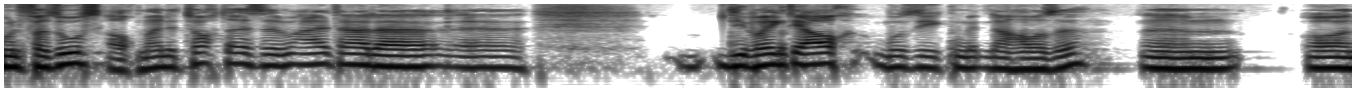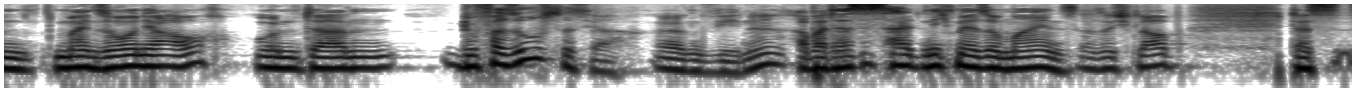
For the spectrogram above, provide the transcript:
und versuch's auch. Meine Tochter ist im Alter, da, äh, die bringt ja auch Musik mit nach Hause. Ähm, und mein Sohn ja auch. Und dann, du versuchst es ja irgendwie, ne? Aber das ist halt nicht mehr so meins. Also ich glaube, dass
